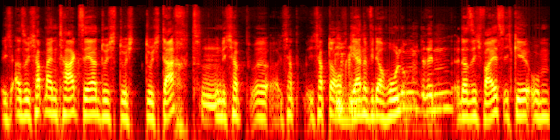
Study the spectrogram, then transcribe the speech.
ich, also ich habe meinen Tag sehr durch, durch, durchdacht mhm. und ich habe äh, ich hab, ich hab da auch gerne Wiederholungen drin, dass ich weiß, ich gehe um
